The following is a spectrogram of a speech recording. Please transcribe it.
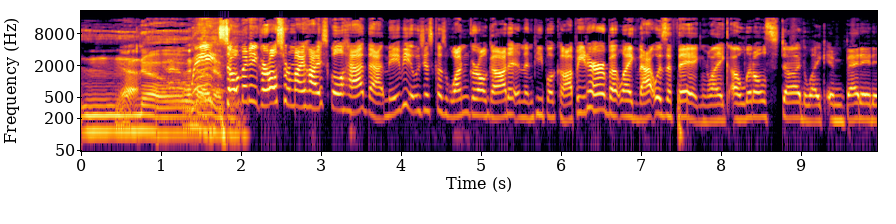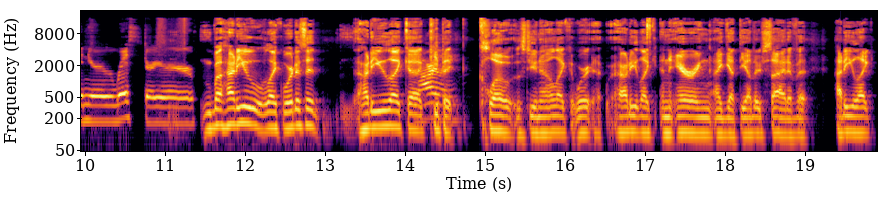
Yeah. No. I I Wait, so many girls from my high school had that. Maybe it was just because one girl got it and then people copied her, but like that was a thing, like a little stud like embedded in your wrist or your. But how do you like? Where does it? How do you like uh, keep it closed? You know, like where? How do you like an airing? I get the other side of it. How do you like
